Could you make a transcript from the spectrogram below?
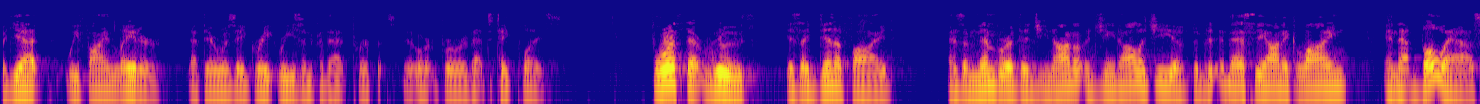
But yet, we find later that there was a great reason for that purpose, or for that to take place. Fourth, that Ruth is identified as a member of the genealogy of the messianic line, and that Boaz,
